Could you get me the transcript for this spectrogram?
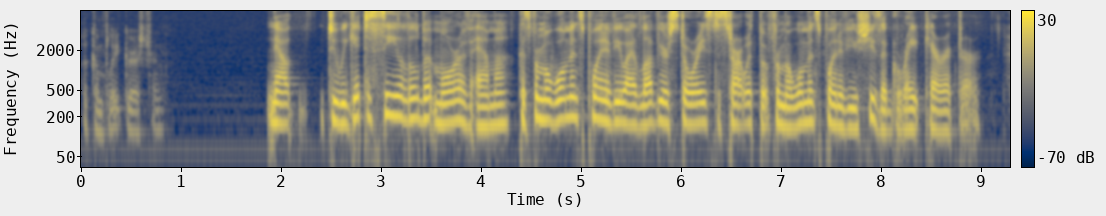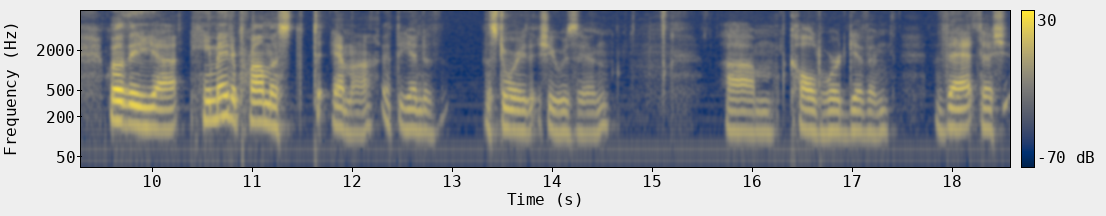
a complete Christian. Now, do we get to see a little bit more of Emma? Because from a woman's point of view, I love your stories to start with, but from a woman's point of view, she's a great character. Well, the uh, he made a promise to Emma at the end of the story that she was in, um, called "Word Given," that uh, she,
